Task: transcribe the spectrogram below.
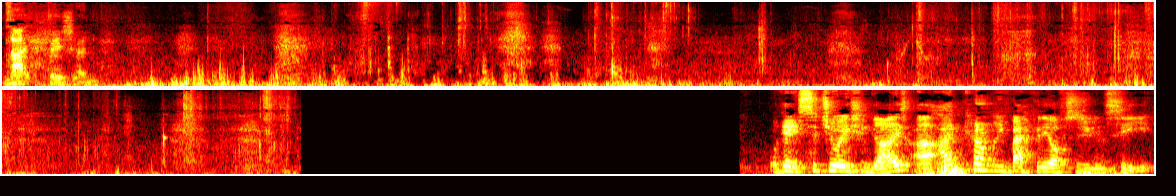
Night vision. Okay, situation, guys. Uh, I'm currently back at the office, as you can see.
